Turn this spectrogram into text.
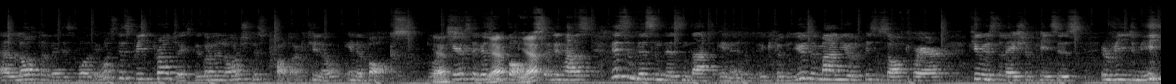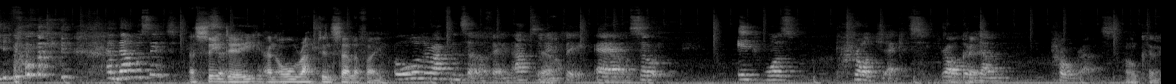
a lot of it was it was discrete projects. We're going to launch this product, you know, in a box. Like Yes, here's, here's yeah, a box, yeah. and it has this and this and this and that in it, including a user manual, a piece of software, a few installation pieces, a README, and that was it. A CD and all wrapped in cellophane. All wrapped in cellophane, absolutely. Yeah. Uh, so it was projects rather Okay. than programs. Okay.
